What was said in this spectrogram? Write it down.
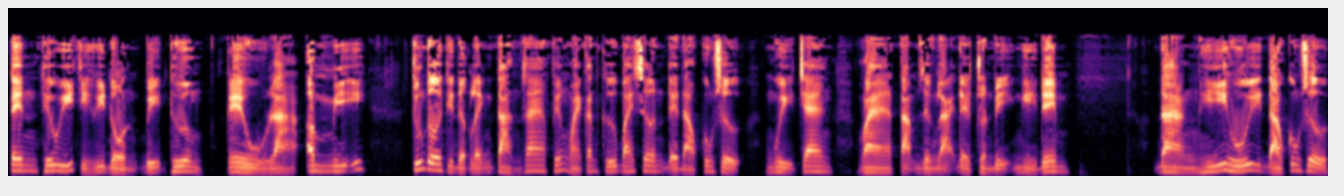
Tên thiếu úy chỉ huy đồn bị thương, kêu là âm mỹ, Chúng tôi thì được lệnh tản ra phía ngoài căn cứ Bái Sơn để đào công sự, ngụy trang và tạm dừng lại để chuẩn bị nghỉ đêm. Đàng hí húi đào công sự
